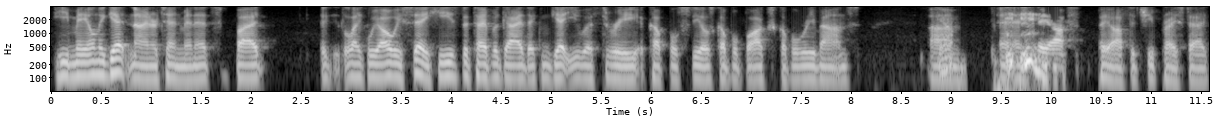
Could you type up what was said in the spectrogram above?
he may only get nine or 10 minutes, but uh, like we always say, he's the type of guy that can get you a three, a couple steals, a couple blocks, a couple rebounds, um, yeah. and, and pay off pay off the cheap price tag.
